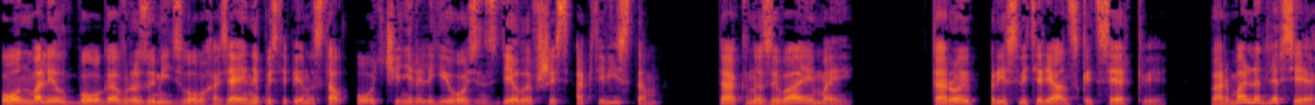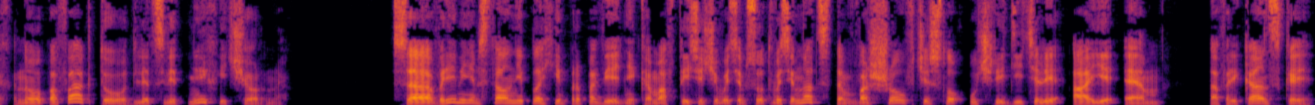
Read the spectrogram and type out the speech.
Он молил Бога вразумить злого хозяина и постепенно стал очень религиозен, сделавшись активистом так называемой Второй Пресвитерианской церкви, формально для всех, но по факту для цветных и черных. Со временем стал неплохим проповедником, а в 1818 вошел в число учредителей АЕМ, Африканской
